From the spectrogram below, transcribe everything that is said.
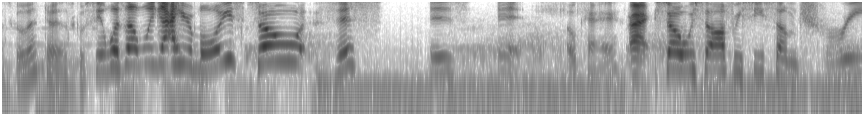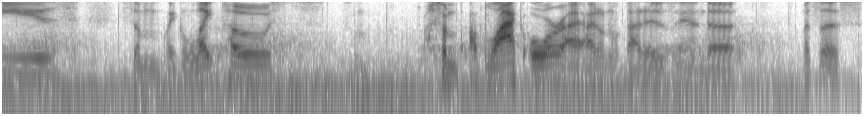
let's go into it. Let's go see what's up we got here, boys. So this is it. Okay. All right. So we saw if we see some trees, some like light posts, some some a black ore. I I don't know what that is. And uh, what's this?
